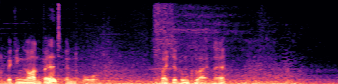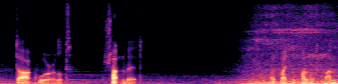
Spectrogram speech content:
Und wir kriegen so ein Weltintro. Vielleicht der Dunkelheit, ne? Dark World. Schattenwelt. Was mache ich noch mal Mann?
